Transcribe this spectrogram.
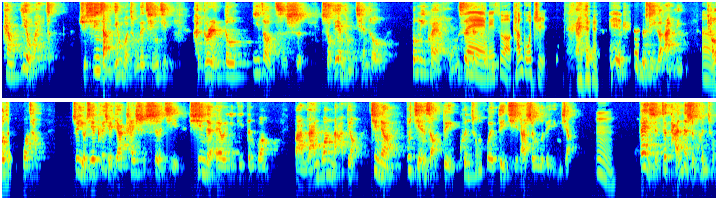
看夜晚，去欣赏萤火虫的情景，很多人都依照指示，手电筒前头崩一块红色的，对，没错，糖果纸，这就是一个案例，调整波长。嗯、所以有些科学家开始设计新的 LED 灯光，把蓝光拿掉，尽量不减少对昆虫或对其他生物的影响。嗯，但是这谈的是昆虫，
